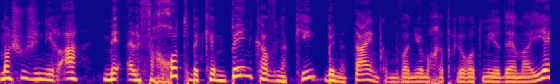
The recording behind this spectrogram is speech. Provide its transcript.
משהו שנראה, לפחות בקמפיין קו נקי, בינתיים, כמובן יום אחרי בחירות, מי יודע מה יהיה,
